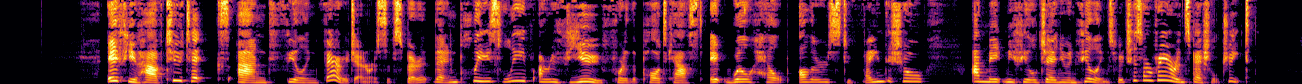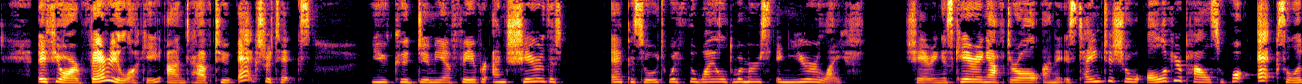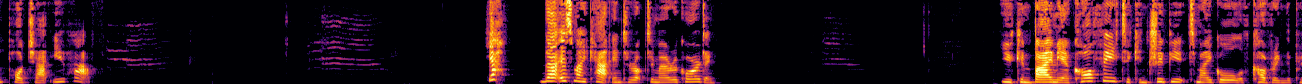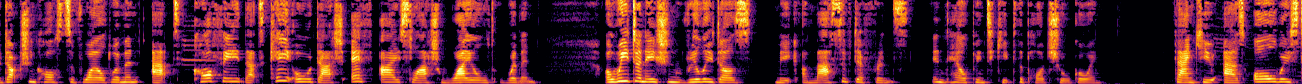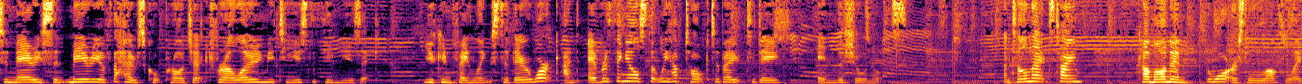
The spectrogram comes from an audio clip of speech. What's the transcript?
If you have two ticks and feeling very generous of spirit, then please leave a review for the podcast. It will help others to find the show and make me feel genuine feelings, which is a rare and special treat. If you are very lucky and have two extra ticks, you could do me a favour and share this episode with the wild wimmers in your life. Sharing is caring after all, and it is time to show all of your pals what excellent pod chat you have. Yeah, that is my cat interrupting my recording. You can buy me a coffee to contribute to my goal of covering the production costs of Wild Women at coffee, that's ko-fi slash wild women. A wee donation really does make a massive difference in helping to keep the pod show going. Thank you, as always, to Mary St. Mary of the Housecoat Project for allowing me to use the theme music. You can find links to their work and everything else that we have talked about today in the show notes. Until next time, come on in, the water's lovely.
